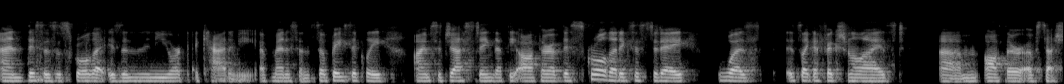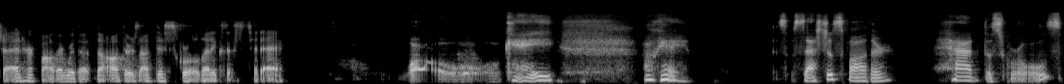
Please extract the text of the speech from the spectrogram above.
And this is a scroll that is in the New York Academy of Medicine. So basically, I'm suggesting that the author of this scroll that exists today was it's like a fictionalized um, author of Sesha and her father were the, the authors of this scroll that exists today. Wow. Okay. Okay. So Sesha's father had the scrolls,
